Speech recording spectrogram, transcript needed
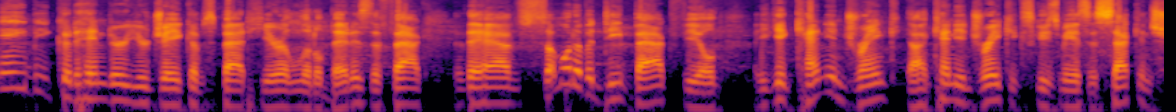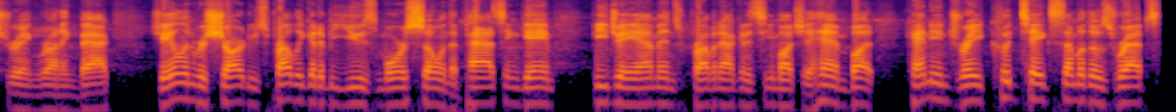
maybe could hinder your Jacobs bet here a little bit is the fact that they have somewhat of a deep backfield. You get Kenyon Drake, uh, Kenyon Drake, excuse me, as a second string running back. Jalen Richard, who's probably going to be used more so in the passing game. BJ Emmons, probably not going to see much of him, but Kenyon Drake could take some of those reps.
